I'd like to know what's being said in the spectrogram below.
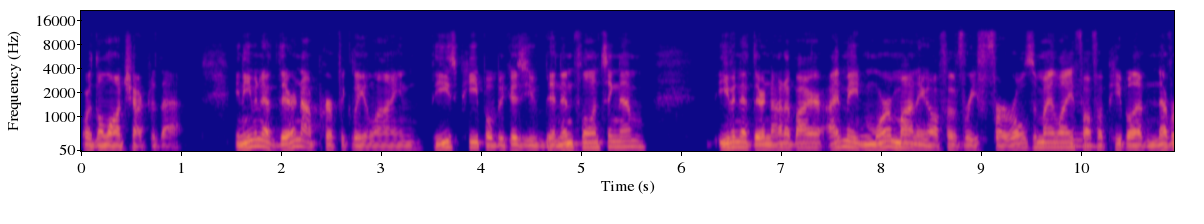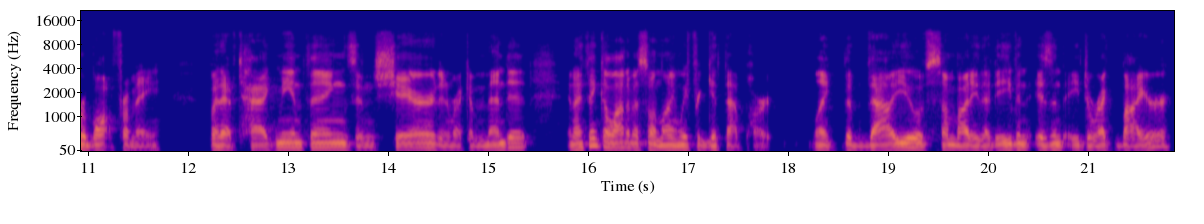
or the launch after that and even if they're not perfectly aligned these people because you've been influencing them even if they're not a buyer, I've made more money off of referrals in my life, mm-hmm. off of people that have never bought from me, but have tagged me in things and shared and recommended. And I think a lot of us online, we forget that part. Like the value of somebody that even isn't a direct buyer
